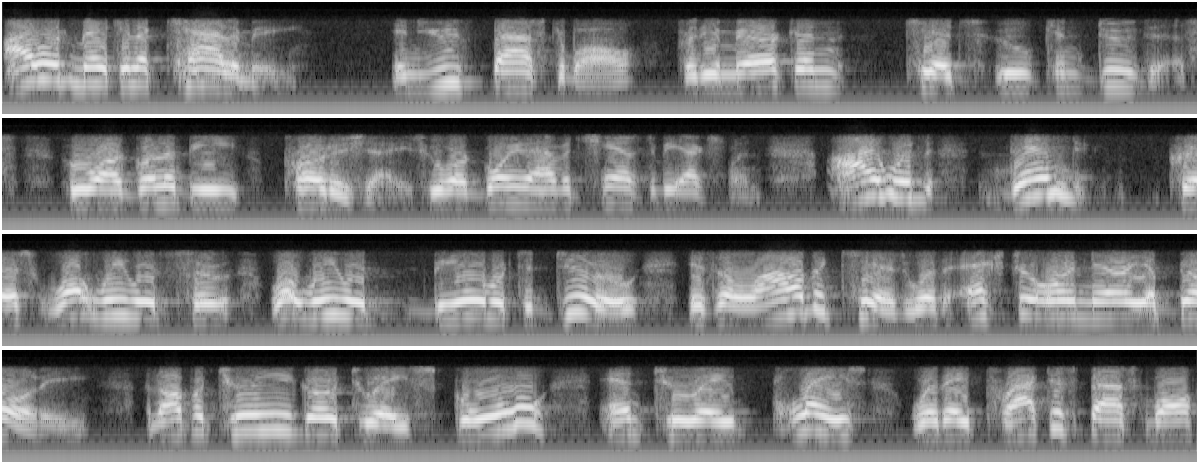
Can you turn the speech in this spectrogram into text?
I would make an academy in youth basketball for the American kids who can do this, who are going to be proteges, who are going to have a chance to be excellent. I would then Chris, what we would what we would be able to do is allow the kids with extraordinary ability an opportunity to go to a school and to a place where they practice basketball,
